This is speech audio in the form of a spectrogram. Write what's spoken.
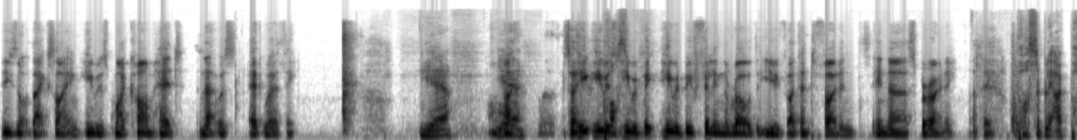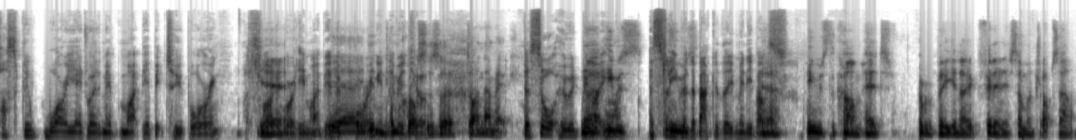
he's not that exciting. He was my calm head, and that was Edworthy. Yeah, yeah. So he, he was Poss- he would be he would be filling the role that you've identified in in uh, Speroni. I think. Possibly, I possibly worry Edward may, might be a bit too boring. I'm slightly Yeah. worried he might be a Yeah, bit he boring didn't come across as a dynamic. the sort who would be No, like he was- asleep he at the back of the minibus. Yeah, he was the calm head. Probably you know filling if someone drops out.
